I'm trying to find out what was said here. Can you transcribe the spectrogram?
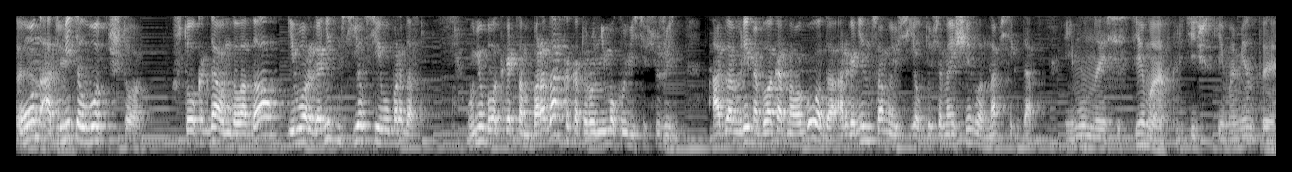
Он отметил вот что, что когда он голодал, его организм съел все его бородавки. У него была какая-то там бородавка, которую он не мог вывести всю жизнь. А за время блокадного голода организм сам ее съел, то есть она исчезла навсегда. Иммунная система в критические моменты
